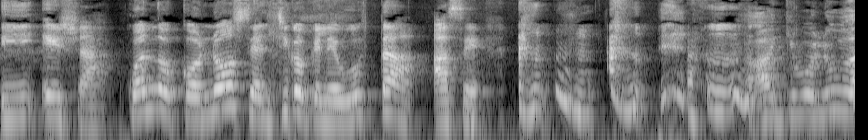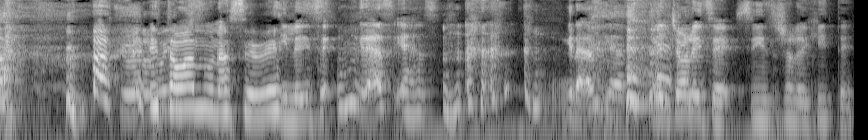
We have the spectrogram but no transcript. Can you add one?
Y ella, cuando conoce al chico que le gusta, hace. Ay, qué boluda. Qué. Estaba dando una CB. Y le dice, "Mm, gracias, gracias. Y el chavo le dice, sí, eso ya lo dijiste.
